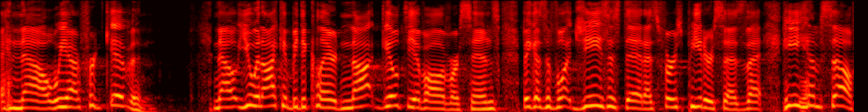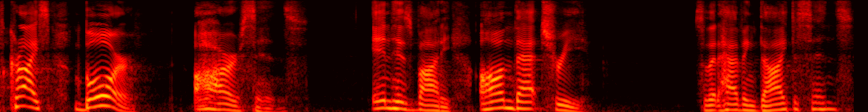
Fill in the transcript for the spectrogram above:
and now we are forgiven. Now, you and I can be declared not guilty of all of our sins because of what Jesus did, as First Peter says, that he himself, Christ, bore our sins in his body on that tree, so that having died to sins,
